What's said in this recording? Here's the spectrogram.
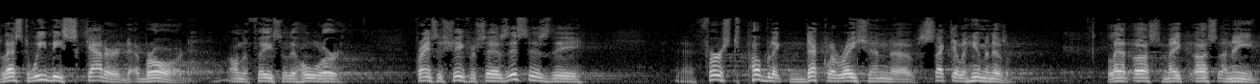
lest we be scattered abroad on the face of the whole earth. Francis Schaeffer says this is the uh, first public declaration of secular humanism let us make us a name.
